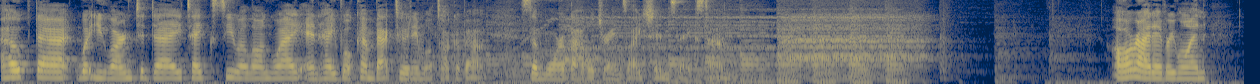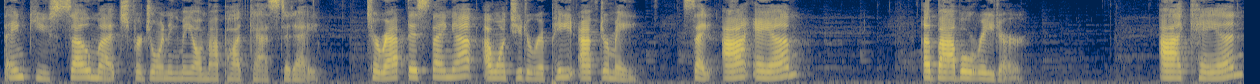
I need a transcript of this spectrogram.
I hope that what you learned today takes you a long way. And hey, we'll come back to it and we'll talk about some more Bible translations next time. All right, everyone. Thank you so much for joining me on my podcast today. To wrap this thing up, I want you to repeat after me. Say, I am a Bible reader. I can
